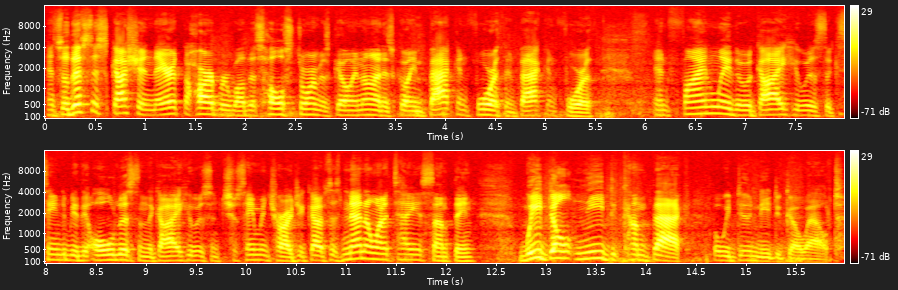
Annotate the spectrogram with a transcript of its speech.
And so this discussion there at the harbor while this whole storm is going on is going back and forth and back and forth. And finally, the guy who was the, seemed to be the oldest and the guy who was in, same in charge, he got up and says, Men, I want to tell you something. We don't need to come back, but we do need to go out.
